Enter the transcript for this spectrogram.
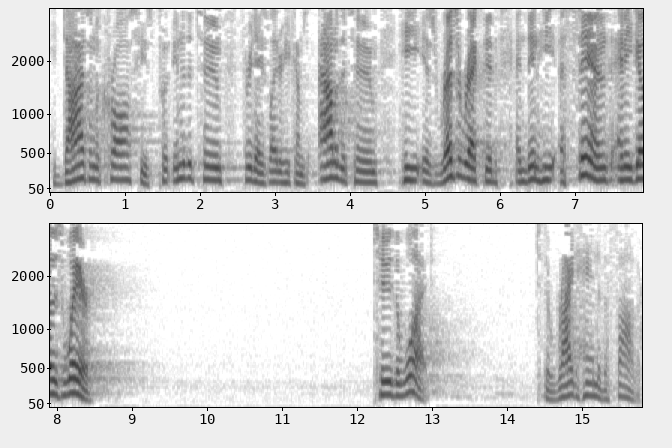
He dies on the cross. He's put into the tomb. Three days later, he comes out of the tomb. He is resurrected, and then he ascends, and he goes where? To the what? The right hand of the Father.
